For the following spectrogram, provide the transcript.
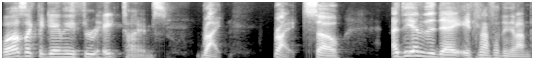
well, that was like the game they threw eight times. right, right. So at the end of the day, it's not something that I'm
